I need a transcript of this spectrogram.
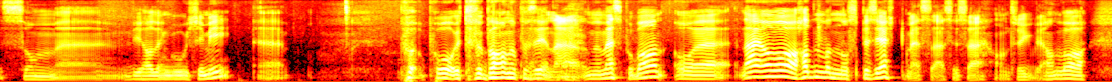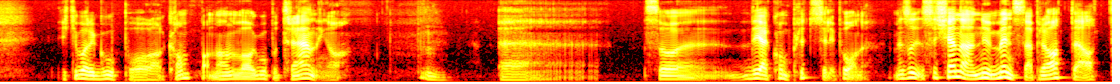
som eh, Vi hadde en god kjemi. Eh, på, på utenfor banen, på å si. Nei, men mest på banen. Og eh, nei, han var, hadde noe spesielt med seg, syns jeg, han Trygve. Han var ikke bare god på kampene, men han var god på trening òg. Mm. Eh, så det jeg kom plutselig på nå. Men så, så kjenner jeg nå mens jeg prater at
